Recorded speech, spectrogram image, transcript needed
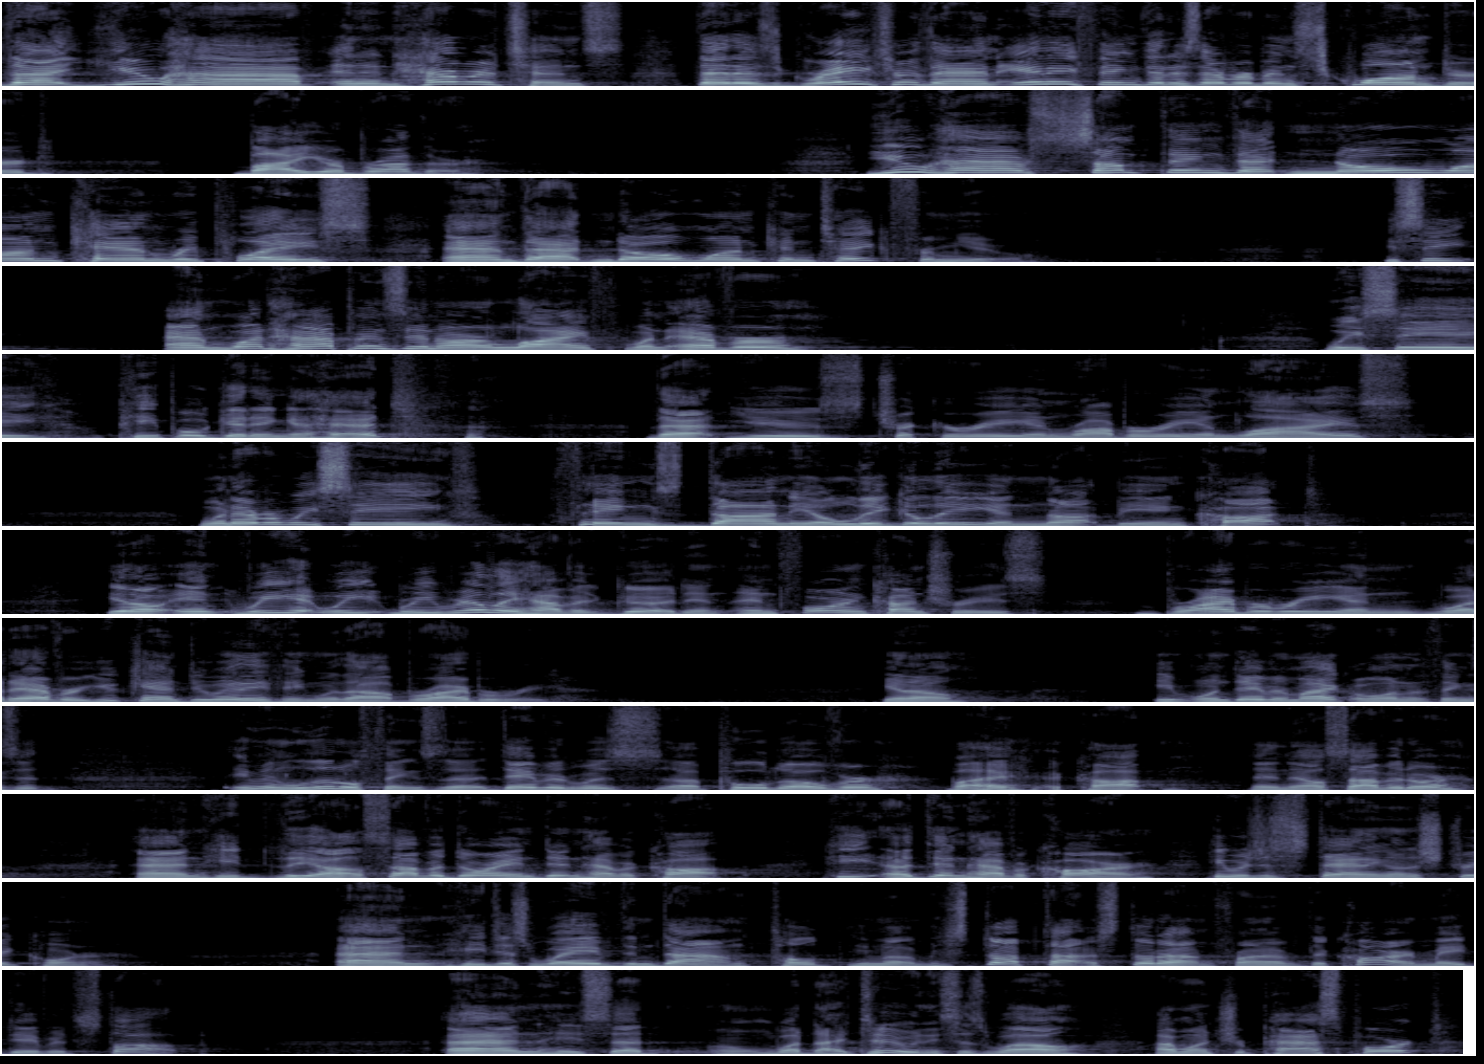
That you have an inheritance that is greater than anything that has ever been squandered by your brother. You have something that no one can replace and that no one can take from you. You see, and what happens in our life whenever we see people getting ahead that use trickery and robbery and lies, whenever we see things done illegally and not being caught, you know, and we, we, we really have it good. In, in foreign countries, bribery and whatever, you can't do anything without bribery. You know, even when David Michael, one of the things that, even little things, uh, David was uh, pulled over by a cop in El Salvador, and he, the El Salvadorian didn't have a cop. He uh, didn't have a car. He was just standing on a street corner. And he just waved him down, told, you know, he stopped out, stood out in front of the car and made David stop. And he said, well, What did I do? And he says, Well, I want your passport.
